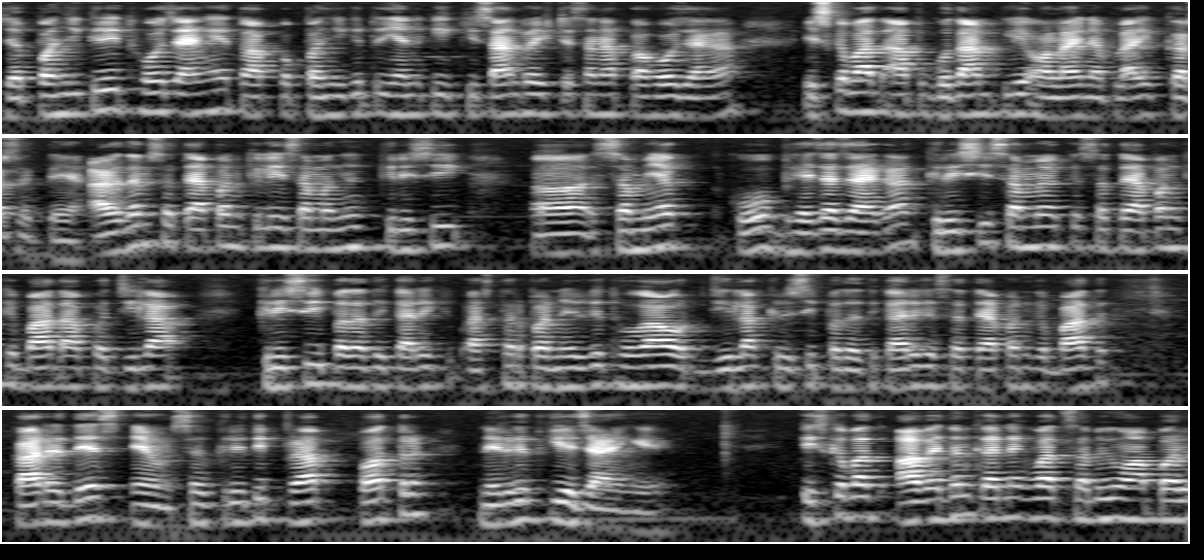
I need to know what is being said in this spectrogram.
जब पंजीकृत हो जाएँगे तो आपको पंजीकृत यानी कि किसान रजिस्ट्रेशन आपका हो जाएगा। इसके बाद आप गोदाम के लिए ऑनलाइन अप्लाई कर सकते हैं। आवेदन सत्यापन के लिए संबंधित कृषि समयक को भेजा जाएगा। कृषि समय के सत्यापन के बाद आपका जिला कृषि पदाधिकारी स्तर पर निर्गत होगा और जिला कृषि पदाधिकारी के सत्यापन के बाद कार्यदेश एवं स्वीकृति प्राप्त पत्र निर्गत किए जाएँगे। इसके बाद आवेदन करने के बाद सभी वहाँ पर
